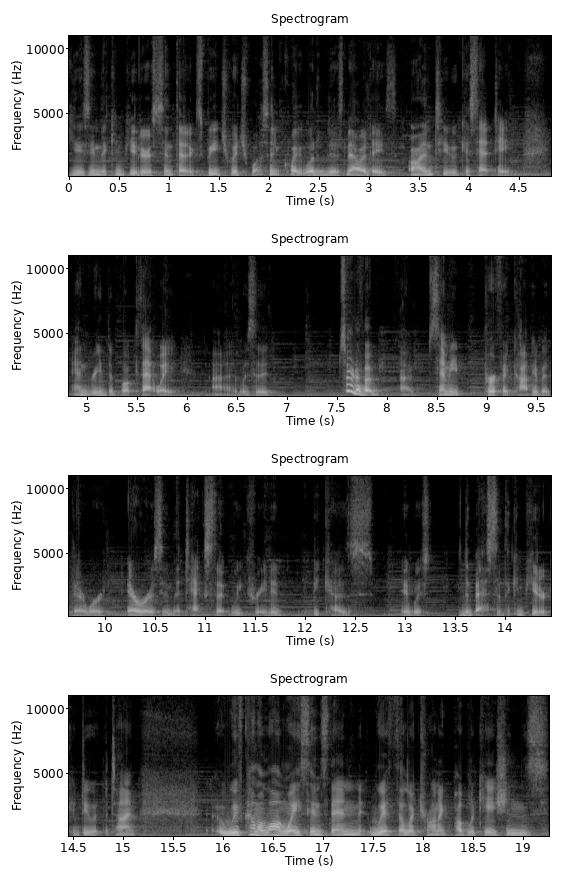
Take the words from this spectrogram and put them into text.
using the computer's synthetic speech, which wasn't quite what it is nowadays, onto cassette tape and read the book that way. Uh, it was a sort of a, a semi-perfect copy, but there were errors in the text that we created because it was the best that the computer could do at the time. We've come a long way since then with electronic publications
